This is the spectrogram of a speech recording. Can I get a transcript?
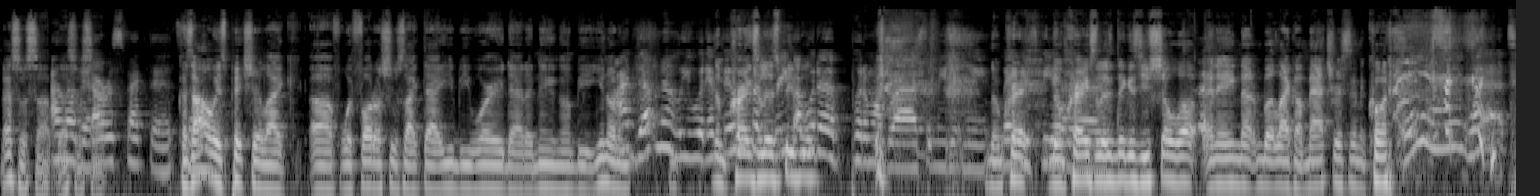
That's what's up. I That's love what's it. I respect it. Because So, I always picture like uh, with photo shoots like that, you'd be worried that a nigga gonna be, you know, I them, definitely would. If them it was a Craigslist creep, I would have put them on blast immediately. them, Cra- Ladies, them. Craigslist niggas. You show up and ain't nothing but like a mattress in the corner. Ooh, what?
